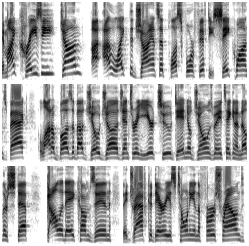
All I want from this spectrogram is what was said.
Am I crazy, John? I, I, like the Giants at plus 450. Saquon's back. A lot of buzz about Joe Judge entering year two. Daniel Jones maybe taking another step. Golladay comes in. They draft Kadarius Toney in the first round.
